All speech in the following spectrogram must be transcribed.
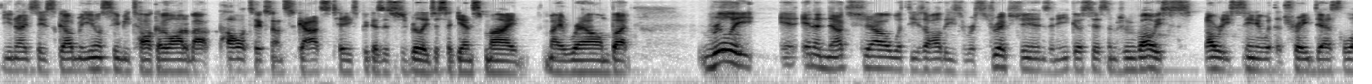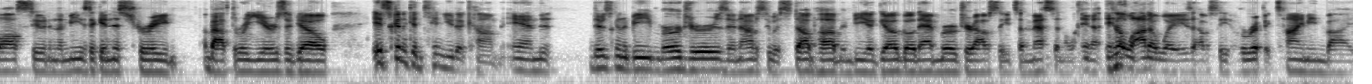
the United States government. You don't see me talk a lot about politics on Scott's takes because it's really just against my my realm. But really, in, in, a nutshell, with these all these restrictions and ecosystems, we've always already seen it with the trade desk lawsuit in the music industry about three years ago. It's going to continue to come, and there's going to be mergers, and obviously with StubHub and Viagogo, that merger obviously it's a mess in a, in a, in a lot of ways. Obviously, horrific timing by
